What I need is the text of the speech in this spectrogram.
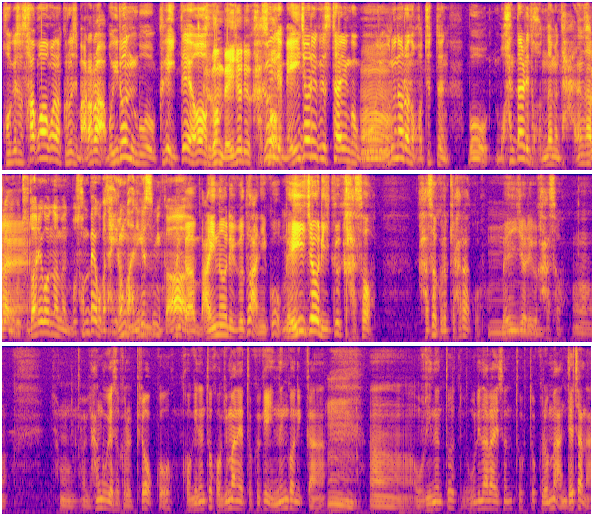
거기서 사과하거나 그러지 말아라. 뭐 이런 뭐 그게 있대요. 그건 메이저리그 가서 그건 이제 메이저리그 스타일인 거고 어. 이제 우리나라는 어쨌든 뭐 뭐 한 달이 더 건너면 다 아는 사람이고 그래. 두 달이 건너면 뭐 선배고 뭐다 이런 거 아니겠습니까? 그러니까 마이너리그도 아니고 음. 메이저리그 가서 가서 그렇게 하라고. 음. 메이저리그 가서. 어. 형, 여기 한국에서 그럴 필요 없고 거기는 또 거기만의 또 그게 있는 거니까 음 어 우리는 또 우리나라에서는 또 또 그러면 안 되잖아.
